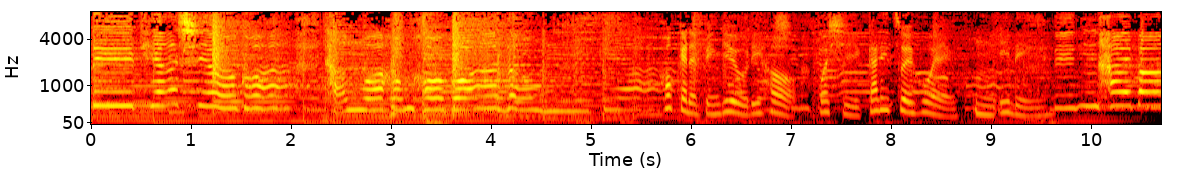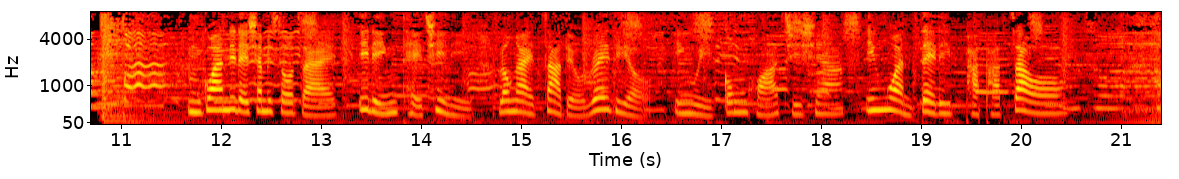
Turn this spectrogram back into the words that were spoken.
你疼惜我，窗外风雨我拢会惊。福建的朋友你好，我是甲你做伙的黄一玲。不管你在什么所在，一零提起你，拢爱炸着 radio，因为光华之声永远带你啪啪走哦。我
